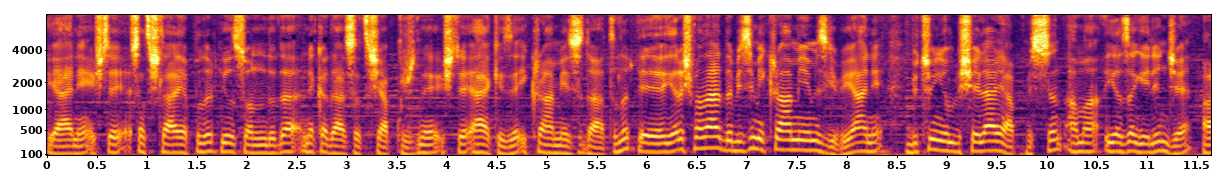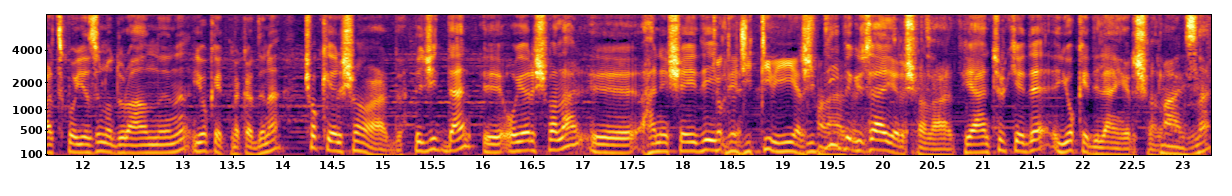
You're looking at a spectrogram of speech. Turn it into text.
Yani işte satışlar yapılır. Yıl sonunda da ne kadar satış yapmış ne işte herkese ikramiyesi dağıtılır. E, yarışmalar da bizim ikramiyemiz gibi. Yani bütün yıl bir şeyler yapmışsın ama yaza gelince artık o yazın o durağanlığını yok etmek adına çok yarışma vardı. Ve cidden e, o yarışmalar e, hani şey değil. Çok da ciddi ve iyi yarışmalar. Ciddi ve güzel yarışmalardı. Yani Türkiye'de yok edilen yarışmalar Maalesef, bunlar.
